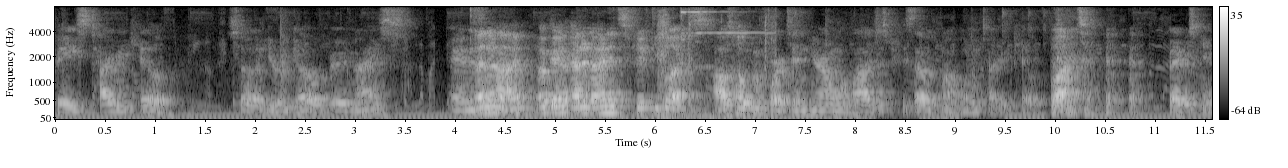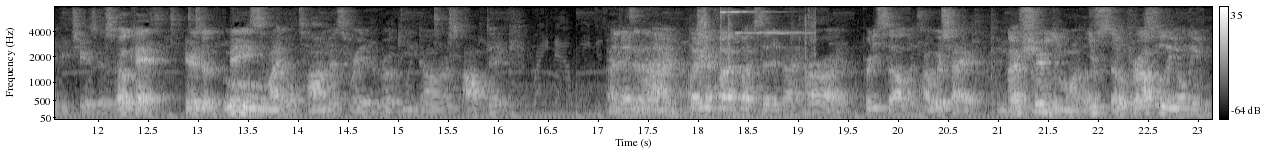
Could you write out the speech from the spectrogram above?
base Tyreek Hill. So here we go. Very nice. And it's at a a nine. Okay, at a nine, it's 50 bucks. I was hoping for a 10 here, I won't lie, just because that was my only Tyreek Hill. But beggars can't be choosers. Okay, here's a base Ooh. Michael Thomas rated rookie Donruss Optic. And it's then a a nine. Okay. 35 bucks at a nine. All right. Pretty solid. I wish I. I'm sure you one of you, those you silvers. probably only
